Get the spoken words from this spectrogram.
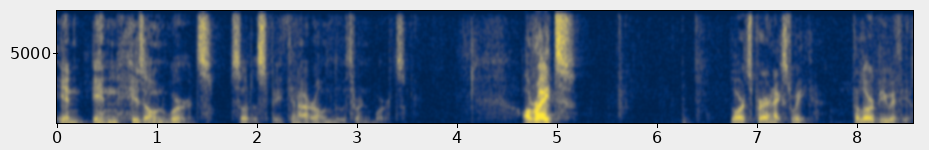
in, in his own words, so to speak, in our own Lutheran words. All right. Lord's Prayer next week. The Lord be with you.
